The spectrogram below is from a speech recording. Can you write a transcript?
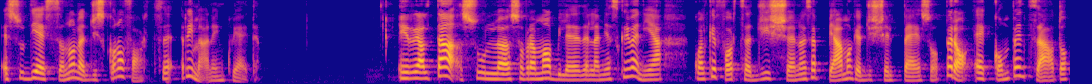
e su di esso non agiscono forze, rimane inquiete. In realtà sul soprammobile della mia scrivania qualche forza agisce, noi sappiamo che agisce il peso, però è compensato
